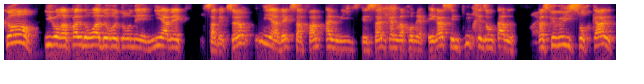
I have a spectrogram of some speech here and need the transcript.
quand il n'aura pas le droit de retourner ni avec sa belle-sœur, ni avec sa femme à lui. C'était ça le Kalvachomer. Et là, c'est le plus présentable. Parce que le Issourkal,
